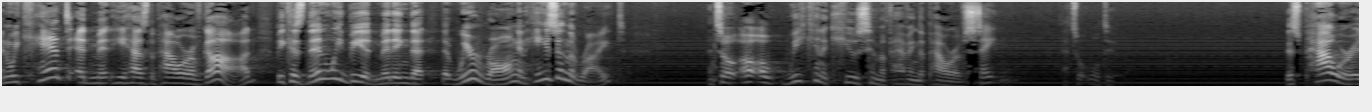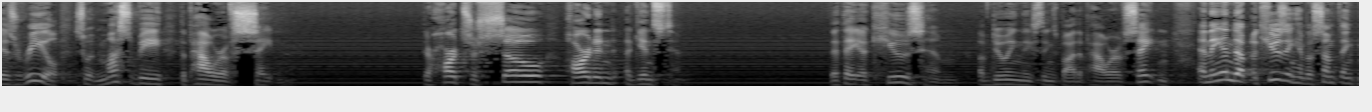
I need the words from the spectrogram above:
And we can't admit he has the power of God because then we'd be admitting that, that we're wrong and he's in the right. And so oh, oh, we can accuse him of having the power of Satan. That's what we'll do. This power is real, so it must be the power of Satan. Their hearts are so hardened against him that they accuse him of doing these things by the power of Satan. And they end up accusing him of something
